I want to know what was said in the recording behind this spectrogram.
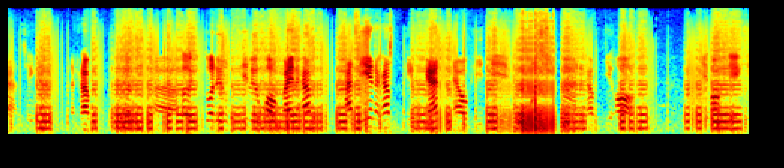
การใช้งานนะครับเออตัวหนึ่งที่ลืมบอกไปนะครับคันนี้นะครับติดแก๊ส LPG มาฉีดมานะครับยี่ห้อยี่ห้อ AK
